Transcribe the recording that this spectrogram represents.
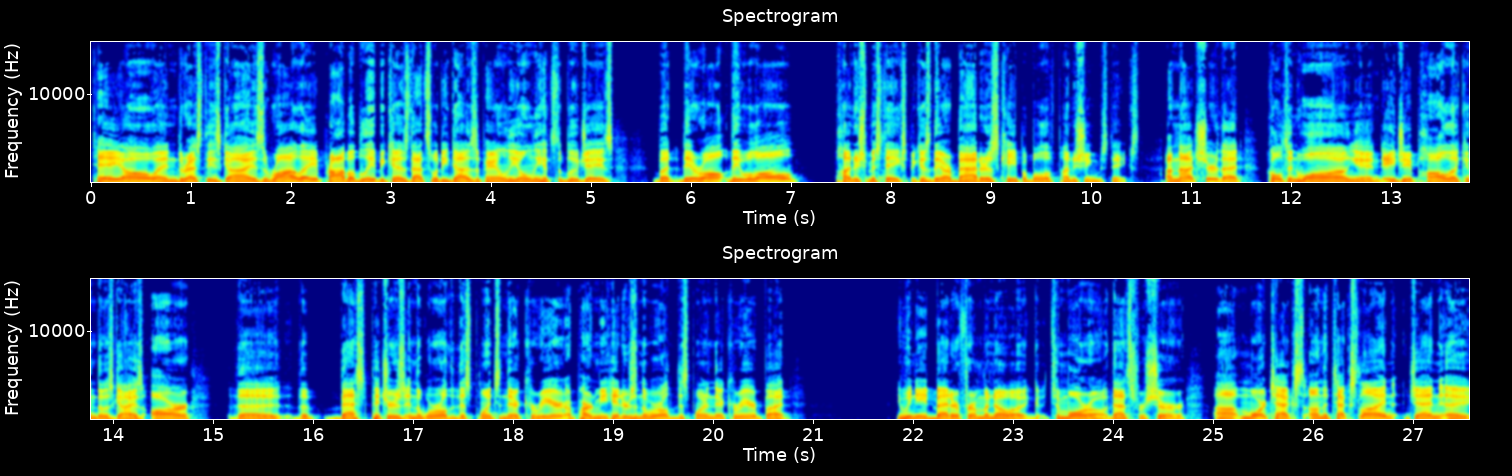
Teo and the rest of these guys, Raleigh probably because that's what he does. Apparently, only hits the Blue Jays, but they're all they will all punish mistakes because they are batters capable of punishing mistakes. I'm not sure that Kolten Wong and AJ Pollock and those guys are the the best pitchers in the world at this point in their career, or pardon me, hitters in the world at this point in their career, but we need better from Manoah tomorrow, that's for sure. Uh, more text on the text line. Jen, uh,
